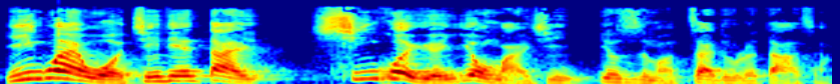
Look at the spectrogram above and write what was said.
因为我今天带新会员又买进，又是什么再度的大涨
